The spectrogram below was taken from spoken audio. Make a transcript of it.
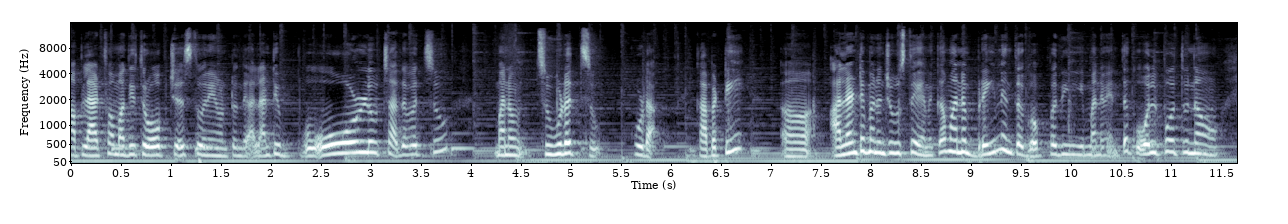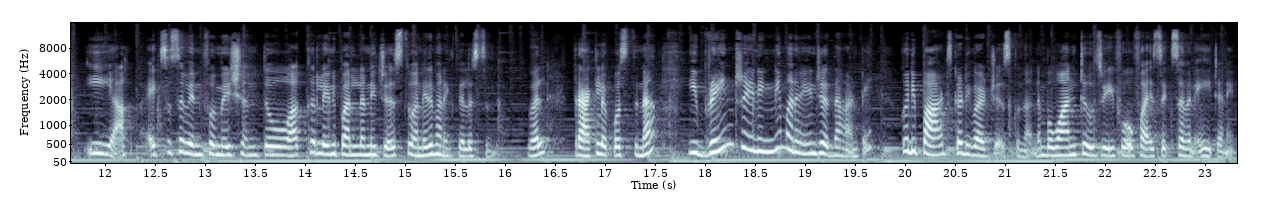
ఆ ప్లాట్ఫామ్ అది త్రో అప్ చేస్తూనే ఉంటుంది. అలాంటి బోళ్ళు చదవచ్చు మనం చూడొచ్చు కూడా. కాబట్టి అలాంటి మనం చూస్తే కనుక మన బ్రెయిన్ ఎంత గొప్పది మనం ఎంత కోల్పోతున్నాం ఈ ఎక్సెసివ్ ఇన్ఫర్మేషన్తో అక్కర్లేని పనులన్నీ చేస్తూ అనేది మనకి తెలుస్తుంది. వెల్ ట్రాక్లోకి వస్తున్నా. ఈ బ్రెయిన్ ట్రైనింగ్ని మనం ఏం చేద్దాం అంటే కొన్ని పార్ట్స్గా డివైడ్ చేసుకుందాం. Number one two three four five six seven eight అని.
